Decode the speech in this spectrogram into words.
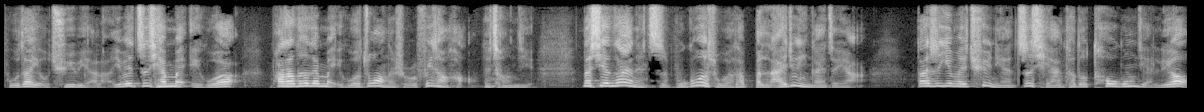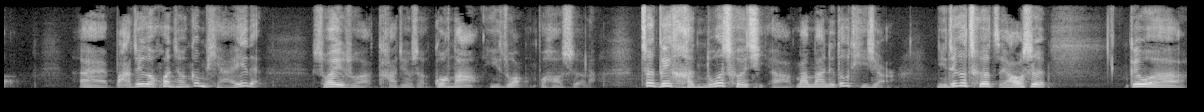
不再有区别了。因为之前美国帕萨特在美国撞的时候非常好的成绩。那现在呢？只不过说它本来就应该这样，但是因为去年之前它都偷工减料，哎，把这个换成更便宜的，所以说它就是咣当一撞不好使了。这给很多车企啊，慢慢的都提醒：你这个车只要是给我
